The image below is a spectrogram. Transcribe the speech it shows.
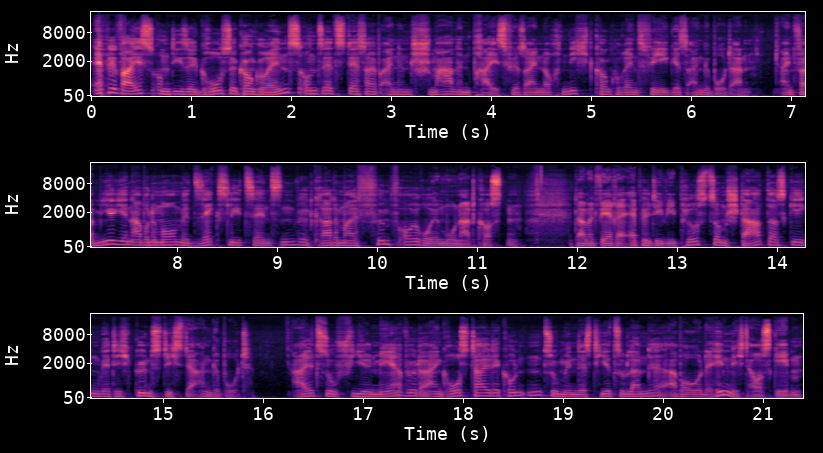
Apple weiß um diese große Konkurrenz und setzt deshalb einen schmalen Preis für sein noch nicht konkurrenzfähiges Angebot an. Ein Familienabonnement mit sechs Lizenzen wird gerade mal 5 Euro im Monat kosten. Damit wäre Apple TV Plus zum Start das gegenwärtig günstigste Angebot. Allzu viel mehr würde ein Großteil der Kunden, zumindest hierzulande, aber ohnehin nicht ausgeben.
